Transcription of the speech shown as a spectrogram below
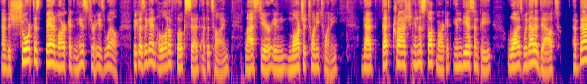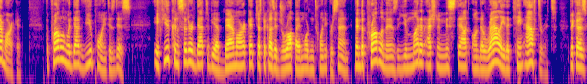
and the shortest bear market in history as well. Because again, a lot of folks said at the time, last year in March of 2020, that that crash in the stock market, in the S&P, was without a doubt a bear market. The problem with that viewpoint is this. If you considered that to be a bear market just because it dropped by more than 20%, then the problem is that you might have actually missed out on the rally that came after it because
